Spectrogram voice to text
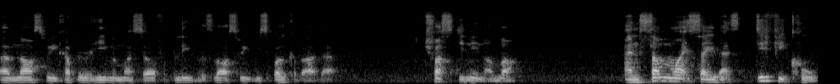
um, last week, Abdurraheem and myself, I believe it was last week, we spoke about that. Trusting in Allah. And some might say that's difficult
